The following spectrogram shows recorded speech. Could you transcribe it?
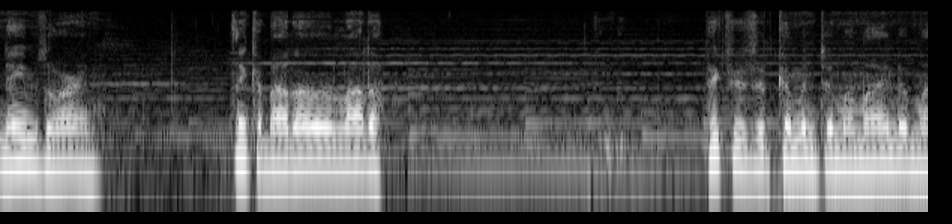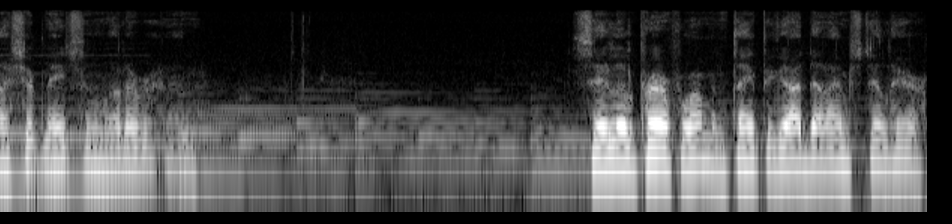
names are, and think about a lot of pictures that come into my mind of my shipmates and whatever, and say a little prayer for them and thank the God that I'm still here.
